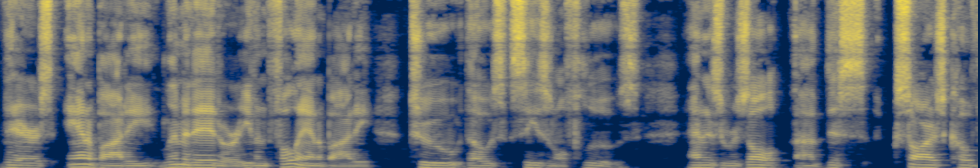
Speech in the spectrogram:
there's antibody, limited or even full antibody to those seasonal flus. And as a result, uh, this SARS CoV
